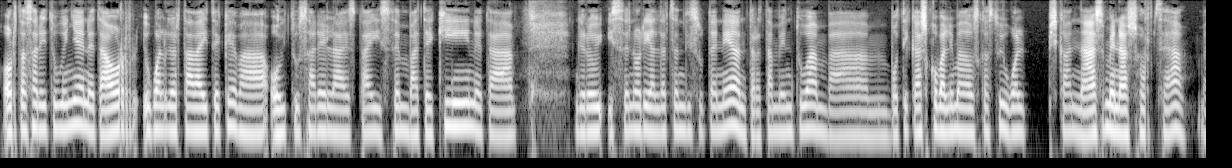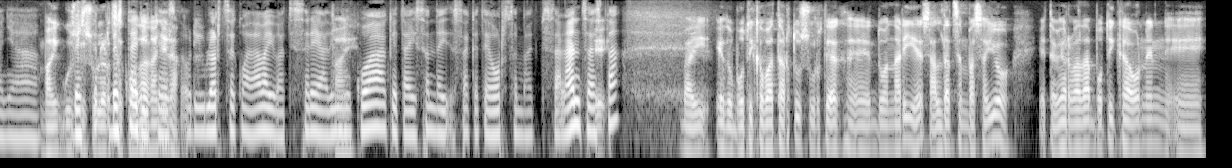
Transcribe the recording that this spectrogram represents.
Hortaz aritu ginen eta hor igual gerta daiteke, ba, oitu zarela, ez da, izen batekin eta gero izen hori aldatzen dizutenean, tratamentuan, ba, botika asko balima dauzkaztu, igual pixka nahazmena sortzea, baina bai, beste, beste da, ez, hori ulertzekoa da, bai, bat izere bai. adinekoak eta izan da, ezakete hor zen bat zalantza, ez da? E, bai, edo botika bat hartu urteak e, duanari, ez, aldatzen bazaio, eta behar bada botika honen e,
